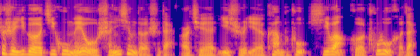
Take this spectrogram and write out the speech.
这是一个几乎没有神性的时代，而且一时也看不出希望和出路何在。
